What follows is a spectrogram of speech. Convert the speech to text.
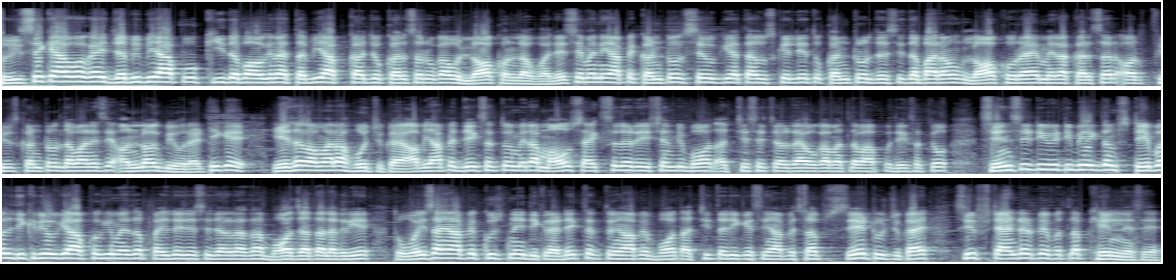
तो इससे क्या होगा गाइस जब भी आप वो की दबाओगे ना, तभी आपका जो कर्सर होगा वो लॉक अनलॉक होगा। जैसे मैंने यहाँ पे कंट्रोल सेव किया था उसके लिए तो कंट्रोल जैसे दबा रहा हूँ लॉक हो रहा है मेरा कर्सर और फिर कंट्रोल दबाने से अनलॉक भी हो रहा है। ठीक है, ये सब हमारा हो चुका है। अब यहाँ पे देख सकते हो मेरा माउस एक्सेलरेशन भी बहुत अच्छे से चल रहा होगा मतलब आप देख सकते हो। सेंसिटिविटी भी एकदम स्टेबल दिख रही होगी आपको कि मतलब पहले जैसे लग रहा था, बहुत ज़्यादा लग रही है। तो वैसा यहाँ पे कुछ नहीं दिख रहा है। देख सकते हो यहाँ पे बहुत अच्छी तरीके से यहाँ पे सब सेट हो चुका है। सिर्फ़ स्टैंडर्ड पे मतलब खेलने से।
